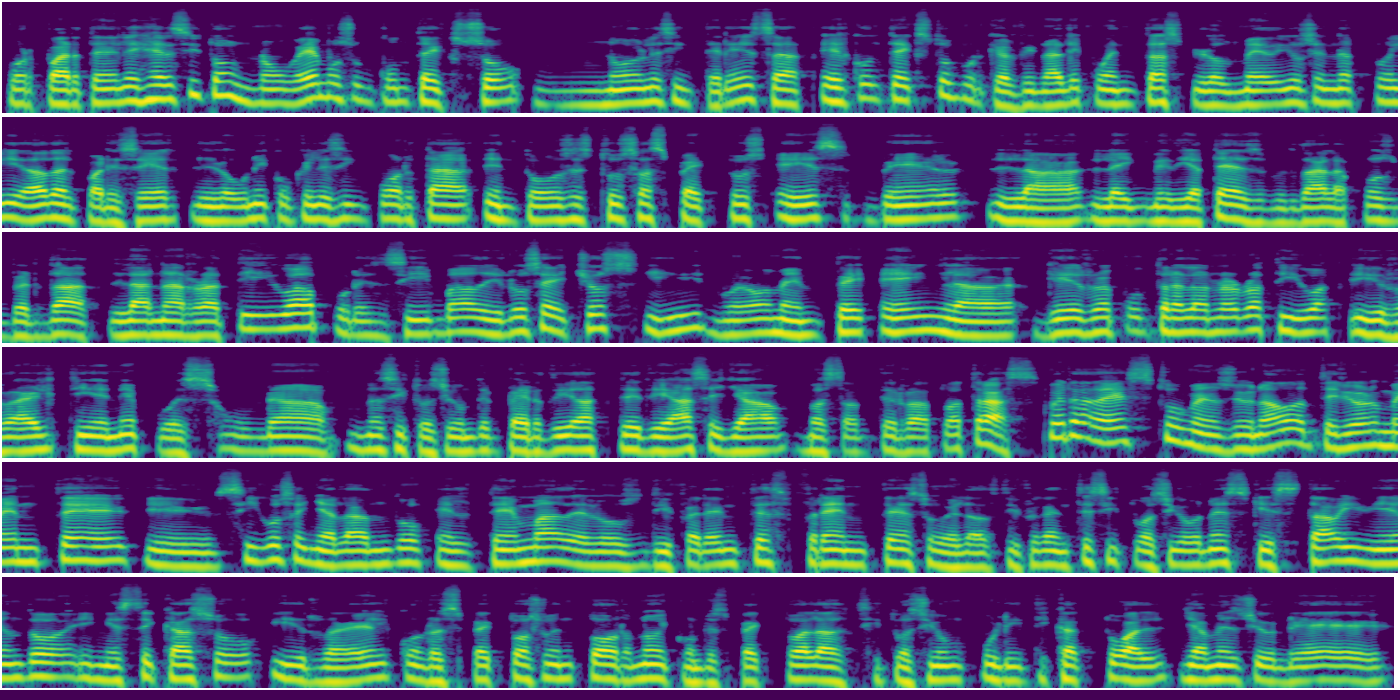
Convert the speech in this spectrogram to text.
por parte del ejército. No vemos un contexto, no les interesa el contexto porque al final de cuentas los medios en la actualidad al parecer lo único que les importa en todos estos aspectos es ver la, la inmediatez, ¿verdad? La posverdad, la narrativa por encima de los hechos y nuevamente en la guerra contra la narrativa Israel tiene pues una, una situación de pérdida desde hace ya bastante rato atrás. Fuera de esto mencionado anteriormente, eh, sigo señalando señalando el tema de los diferentes frentes o de las diferentes situaciones que está viviendo en este caso Israel con respecto a su entorno y con respecto a la situación política actual. Ya mencioné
